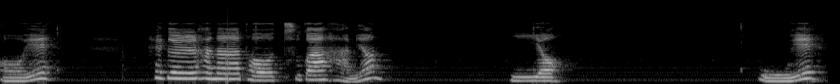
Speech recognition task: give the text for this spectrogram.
어에 핵을 하나 더 추가하면 이어. 오에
